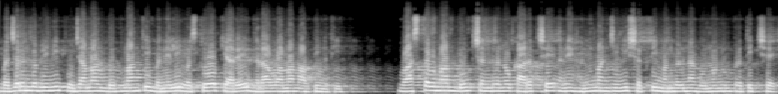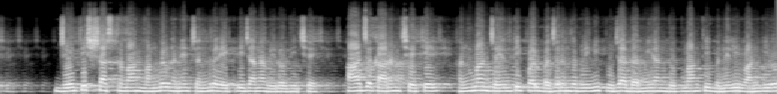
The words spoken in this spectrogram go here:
બજરંગબલીની પૂજામાં દૂધમાંથી બનેલી વસ્તુઓ ક્યારેય ધરાવવામાં આવતી નથી. વાસ્તવમાં દૂધ ચંદ્રનો કારક છે અને હનુમાનજીની શક્તિ મંગળના ગુણોનું પ્રતીક છે. જ્યોતિષશાસ્ત્રમાં મંગળ અને ચંદ્ર એકબીજાના વિરોધી છે. આ જ કારણ છે કે હનુમાન જયંતી પર બજરંગબલીની પૂજા દરમિયાન દૂધમાંથી બનેલી વાનગીઓ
